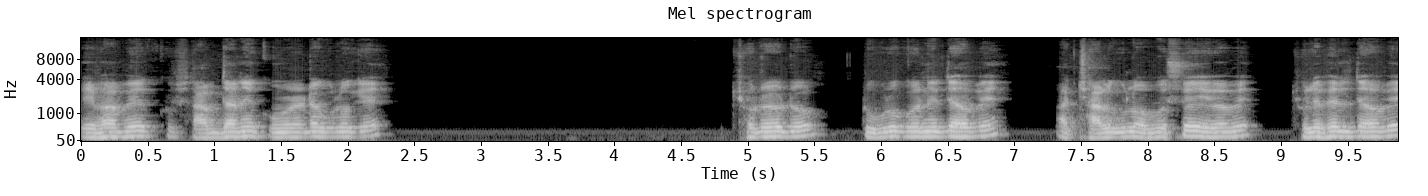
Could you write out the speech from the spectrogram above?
এভাবে খুব সাবধানে কুমড়ো ডাঁটাগুলোকে ছোটো ছোটো টুকরো করে নিতে হবে। আর ছালগুলো অবশ্যই এভাবে ছুলে ফেলতে হবে।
